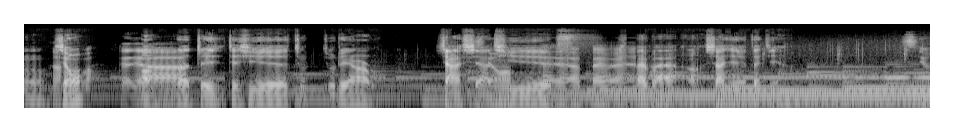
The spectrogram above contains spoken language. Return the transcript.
嗯，行那好吧，大家啊，那这这期就就这样吧，下下期大家拜拜，拜拜啊，下期再见。行。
